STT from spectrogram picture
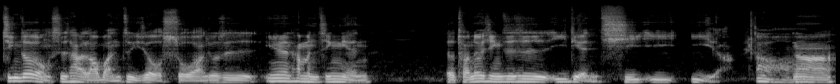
金州勇士他的老板自己就有说啊，就是因为他们今年的团队薪资是一点七一亿啊。哦，那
